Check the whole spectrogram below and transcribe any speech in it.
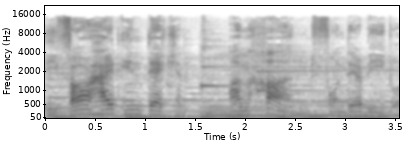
die Wahrheit entdecken anhand von der Bibel.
